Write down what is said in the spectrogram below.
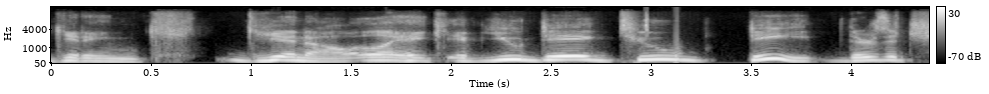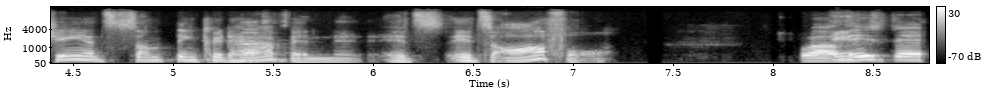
getting, you know, like if you dig too deep, there's a chance something could happen. It's, it's awful. Well, and, these days,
